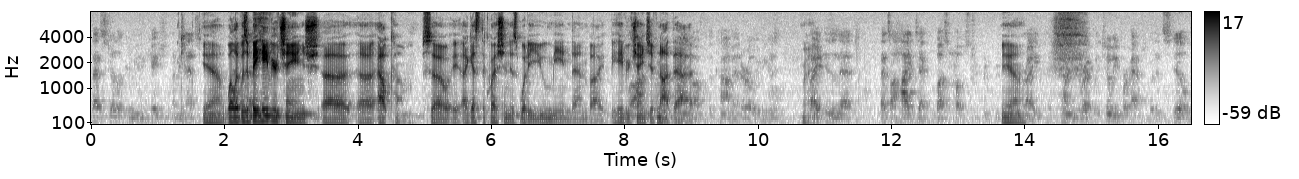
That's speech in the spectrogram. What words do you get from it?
That's still a communication. I mean, that's yeah. Well, it was a behavior change uh, uh, outcome. So I guess the question is, what do you mean then by behavior well, change, I'm if not that? Off the comment earlier, because right. right. isn't that that's a high tech bus poster? Yeah. Right. It's coming directly to me, perhaps, but it's still.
